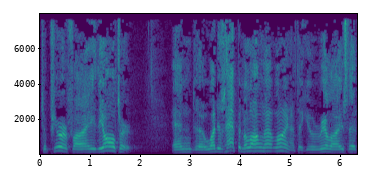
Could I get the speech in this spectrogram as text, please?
to purify the altar. And uh, what has happened along that line, I think you realize that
